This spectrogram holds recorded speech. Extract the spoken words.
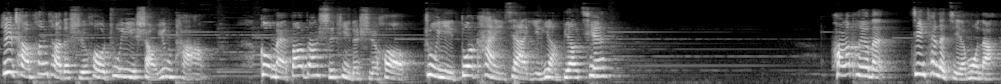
日常烹调的时候注意少用糖。购买包装食品的时候，注意多看一下营养标签。好了，朋友们，今天的节目呢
